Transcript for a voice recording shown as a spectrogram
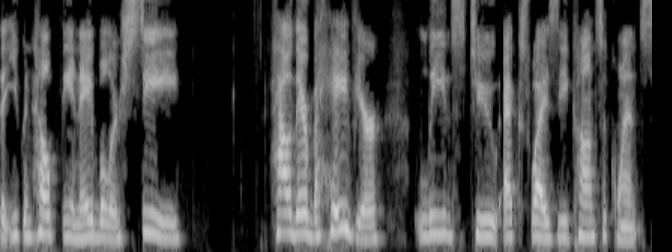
that you can help the enabler see how their behavior leads to xyz consequence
